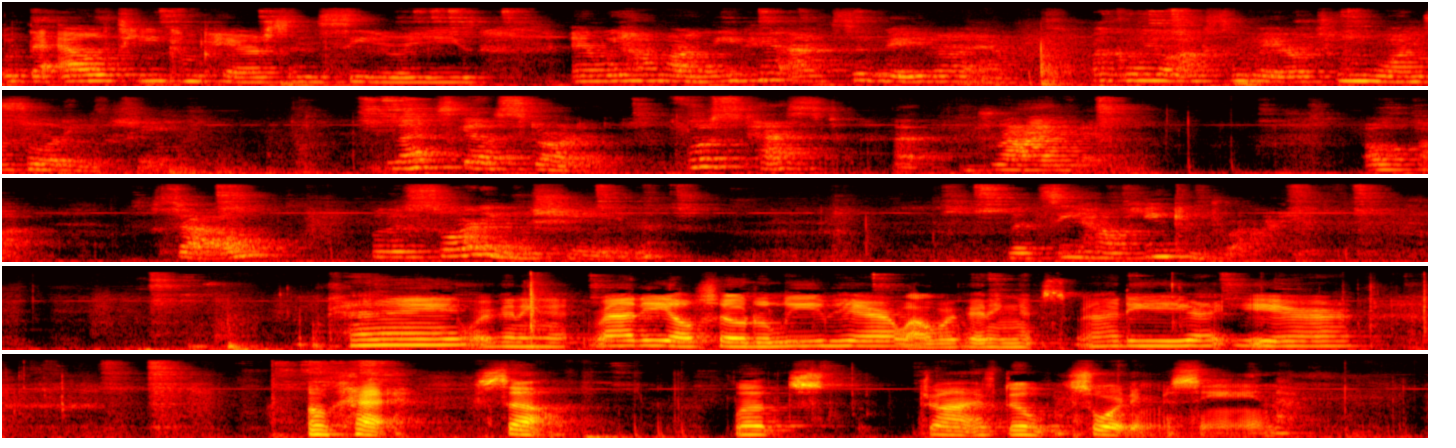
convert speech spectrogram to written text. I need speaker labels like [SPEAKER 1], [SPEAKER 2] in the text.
[SPEAKER 1] with the LT comparison series. And we have our Liebherr excavator and bucket excavator two-in-one sorting machine. Let's get started. First test uh, at driving. Okay, so for the sorting machine, let's see how he can drive.
[SPEAKER 2] Okay, we're getting it ready. Also to leave here while we're getting it ready right here. Okay, so let's drive the sorting machine.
